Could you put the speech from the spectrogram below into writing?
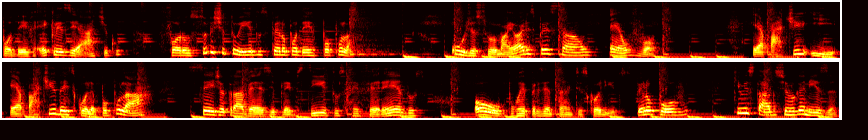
poder eclesiástico foram substituídos pelo poder popular, cuja sua maior expressão é o voto. É a partir e é a partir da escolha popular, seja através de plebiscitos, referendos ou por representantes escolhidos pelo povo, que o Estado se organiza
